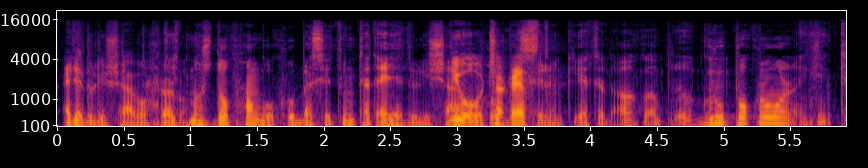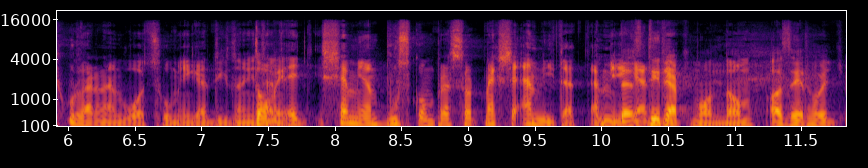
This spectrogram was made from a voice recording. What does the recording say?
Egyedüli sávokról. Hát itt most dobhangokról beszéltünk, tehát egyedüli sávokról Jó, csak beszélünk. Ezt... Érted? A, a, a grupokról kurvára nem volt szó még eddig, Dani. Tomi. Tehát egy, semmilyen buszkompresszort meg se említettem még De ezt direkt mondom, azért, hogy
